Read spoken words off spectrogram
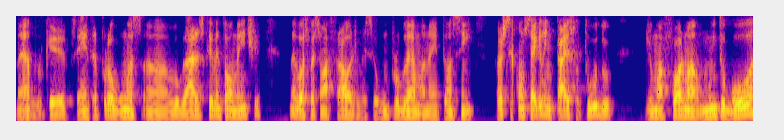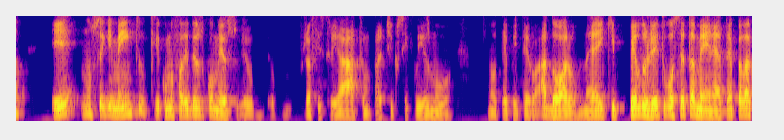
né, uhum. porque você entra por alguns uh, lugares que eventualmente o negócio vai ser uma fraude, vai ser algum problema, né, então assim, eu acho que você consegue linkar isso tudo de uma forma muito boa e num segmento que, como eu falei desde o começo, eu, eu já fiz triatlo, pratico ciclismo o tempo inteiro, adoro, né? E que pelo jeito você também, né? Até pelos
